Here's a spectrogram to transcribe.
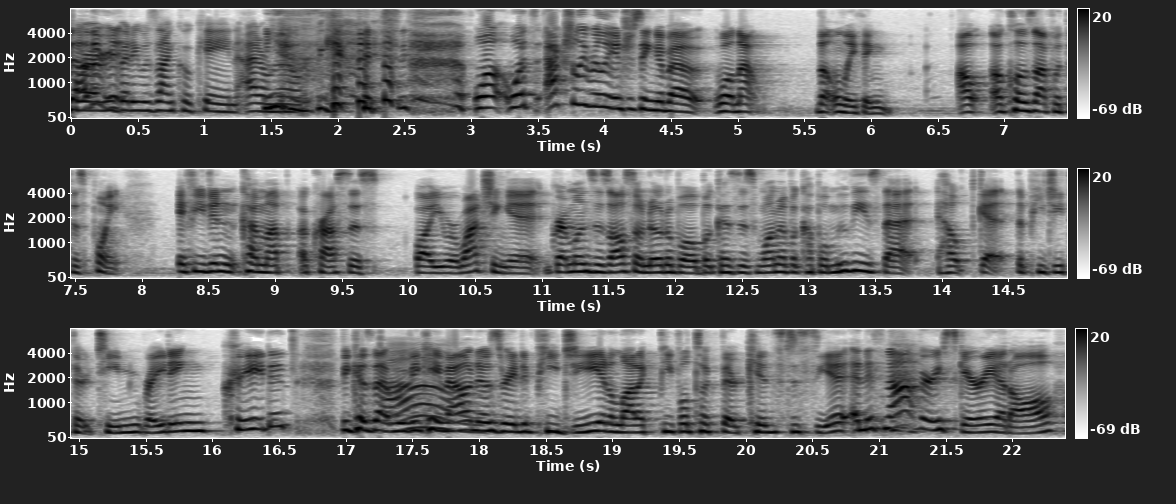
The Or other- everybody was on cocaine. I don't know. Because well, what's actually really interesting about well, not the only thing. I'll I'll close off with this point. If you didn't come up across this while you were watching it, Gremlins is also notable because it's one of a couple movies that helped get the PG-13 rating created because that movie came out and it was rated PG and a lot of people took their kids to see it. And it's not very scary at all,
